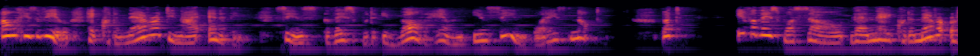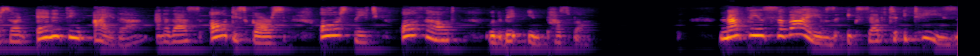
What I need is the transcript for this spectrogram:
on his view, he could never deny anything, since this would involve him in seeing what is not. But if this was so, then he could never assert anything either, and thus all discourse, all speech, all thought would be impossible. Nothing survives except it is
